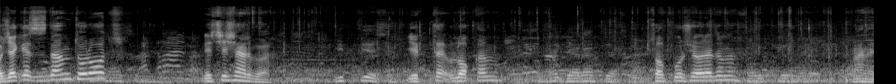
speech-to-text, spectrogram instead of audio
Hoji aka sizdanmi to'rt ot. Necha shar bu yetti yashar. Yetti uloqqami ha garantiyasi hisob ko'rishaveradimi mana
